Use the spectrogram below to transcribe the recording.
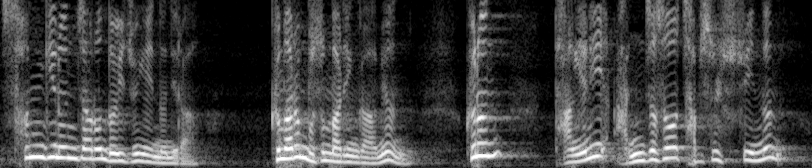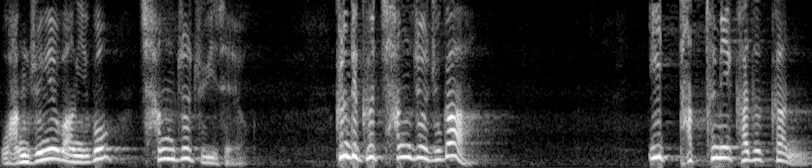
섬기는 자로 너희 중에 있느니라. 그 말은 무슨 말인가 하면 그는 당연히 앉아서 잡술 수 있는 왕 중의 왕이고 창조주이세요. 그런데 그 창조주가 이 다툼이 가득한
